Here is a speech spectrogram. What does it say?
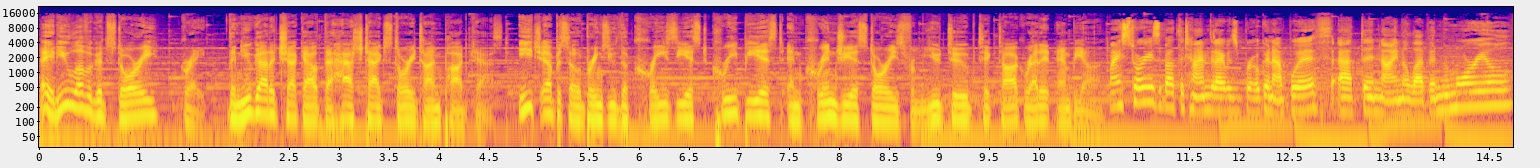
Hey, do you love a good story? Great. Then you got to check out the hashtag Storytime podcast. Each episode brings you the craziest, creepiest, and cringiest stories from YouTube, TikTok, Reddit, and beyond. My story is about the time that I was broken up with at the 9 11 memorial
